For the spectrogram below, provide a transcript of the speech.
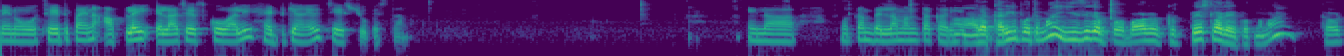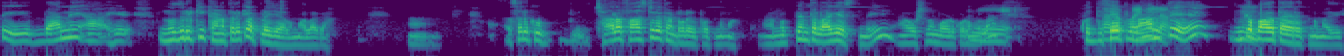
నేను చేతి పైన అప్లై ఎలా చేసుకోవాలి హెడ్కి అనేది చేసి చూపిస్తాను. ఇలా మొత్తం బెల్లం అంతా కరిగి అలా కరిగిపోతేమా ఈజీగా బాగా పేస్ట్ లాగా అయిపోతుందమ్మా. కాబట్టి దాన్ని నుదురుకి కణతలకి అప్లై చేయాలమ్మా అలాగా. ఆ, అసలుకు చాలా ఫాస్ట్గా కంట్రోల్ అయిపోతుందమ్మా. ఆ నొప్పి అంత లాగేస్తుంది ఆ ఔషధం వాడుకోవడం వల్ల. కొద్దిసేపు. నానితే ఇంకా. బాగా తయారవుతుందమ్మా అది.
